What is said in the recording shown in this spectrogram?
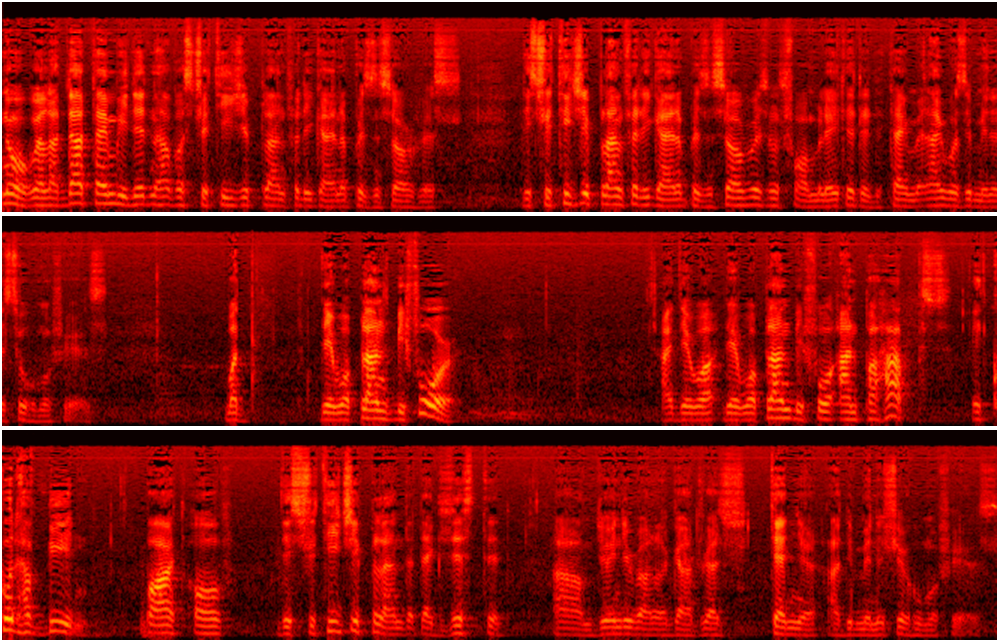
No, well, at that time, we didn't have a strategic plan for the Guyana Prison Service. The strategic plan for the Guyana Prison Service was formulated at the time when I was the Minister of Home Affairs. But there were plans before. Uh, there, were, there were plans before, and perhaps it could have been part of the strategic plan that existed um, during the Ronald Gajraj tenure at the Ministry of Home Affairs.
